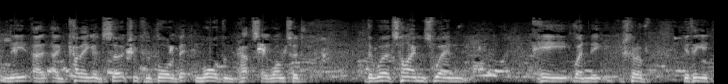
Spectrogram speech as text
need, uh, and coming and searching for the ball a bit more than perhaps they wanted. There were times when he, when the sort of you're thinking,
